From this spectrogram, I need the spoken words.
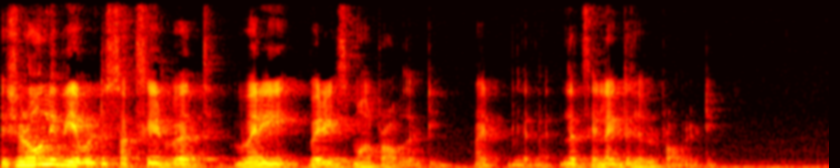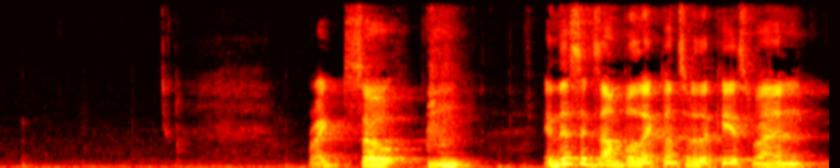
you should only be able to succeed with very, very small probability, right? Let's say like negligible probability. Right, so in this example, like consider the case when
